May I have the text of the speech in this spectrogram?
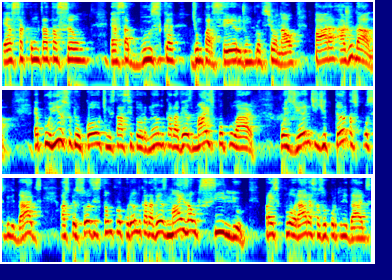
essa contratação, essa busca de um parceiro, de um profissional para ajudá-lo. É por isso que o coaching está se tornando cada vez mais popular, pois diante de tantas possibilidades, as pessoas estão procurando cada vez mais auxílio para explorar essas oportunidades,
